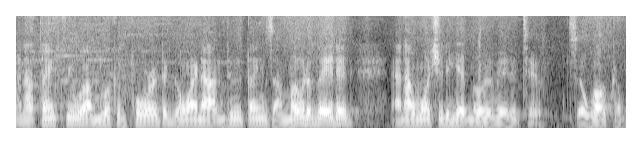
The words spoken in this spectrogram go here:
And I thank you. I'm looking forward to going out and do things. I'm motivated and I want you to get motivated too. So welcome.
